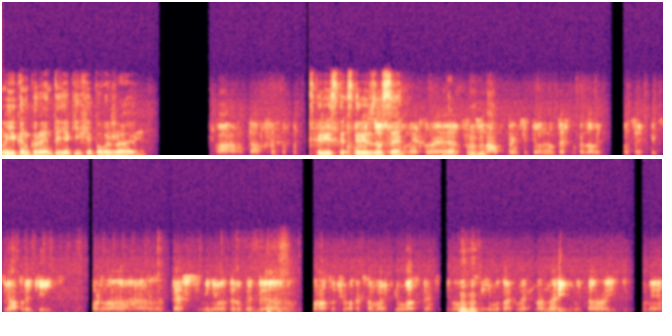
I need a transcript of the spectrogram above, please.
Мої конкуренти, яких я поважаю. А, так. Скоріш, Ну, скоріш за все. У них е, Да. функціонал, в принципі, вони нам теж показали цей калькулятор, який можна е, теж змінювати, робити багато чого, так само, як і у вас, в принципі. Ну, Мгм. скажімо так, на, на, на рівні, та, і вони, е,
